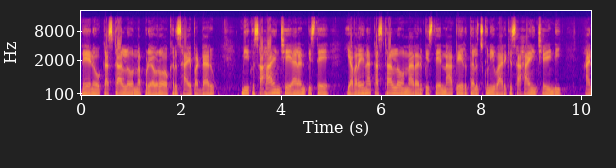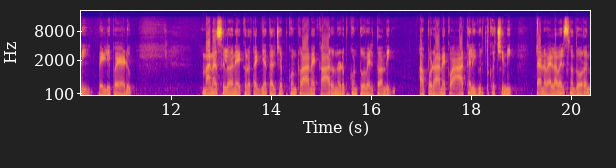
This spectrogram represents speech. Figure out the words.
నేను కష్టాల్లో ఉన్నప్పుడు ఎవరో ఒకరు సహాయపడ్డారు మీకు సహాయం చేయాలనిపిస్తే ఎవరైనా కష్టాల్లో ఉన్నారనిపిస్తే నా పేరు తలుచుకుని వారికి సహాయం చేయండి. అని వెళ్ళిపోయాడు. మనస్సులోనే కృతజ్ఞతలు చెప్పుకుంటూ ఆమె కారు నడుపుకుంటూ వెళ్తోంది. అప్పుడు ఆమెకు ఆకలి గుర్తుకొచ్చింది. తను వెళ్ళవలసిన దూరం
